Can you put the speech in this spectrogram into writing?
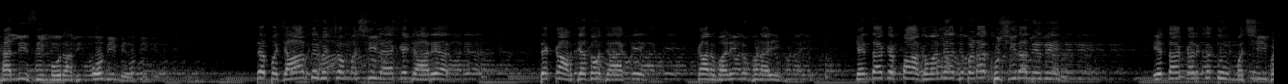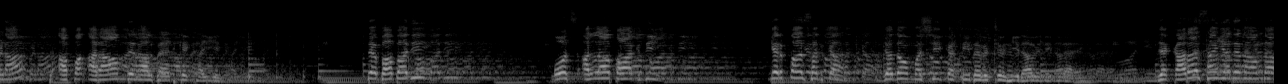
ਥੈਲੀ ਸੀ ਮੋਹਰਾਂ ਦੀ, ਉਹ ਵੀ ਮਿਲ ਗਈ। ਤੇ ਬਾਜ਼ਾਰ ਦੇ ਵਿੱਚੋਂ ਮੱਛੀ ਲੈ ਕੇ ਜਾ ਰਿਹਾ ਤੇ ਘਰ ਜਦੋਂ ਜਾ ਕੇ ਘਰ ਵਾਲੀ ਨੂੰ ਫੜਾਈ, ਕਹਿੰਦਾ ਕਿ ਭਗਵਾਨ ਅੱਜ ਬੜਾ ਖੁਸ਼ੀ ਦਾ ਦਿਨ ਹੈ। ਇਦਾਂ ਕਰਕੇ ਤੂੰ ਮੱਛੀ ਬਣਾ ਤੇ ਆਪਾਂ ਆਰਾਮ ਦੇ ਨਾਲ ਬੈਠ ਕੇ ਖਾਈਏ। ਤੇ ਬਾਬਾ ਜੀ, ਉਸ ਅੱਲਾਹ ਪਾਕ ਦੀ ਕਿਰਪਾ ਸਦਕਾ ਜਦੋਂ ਮੱਛੀ ਕੱਟੀ ਦੇ ਵਿੱਚੋਂ ਹੀਰਾ ਵੀ ਨਿਕਲ ਆਇਆ ਜੈਕਾਰਾ ਸਾਈਆਂ ਦੇ ਨਾਮ ਦਾ।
